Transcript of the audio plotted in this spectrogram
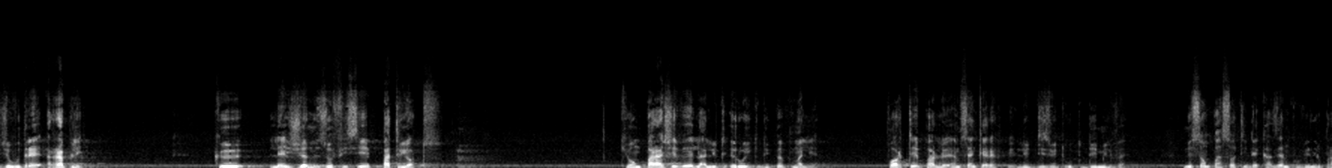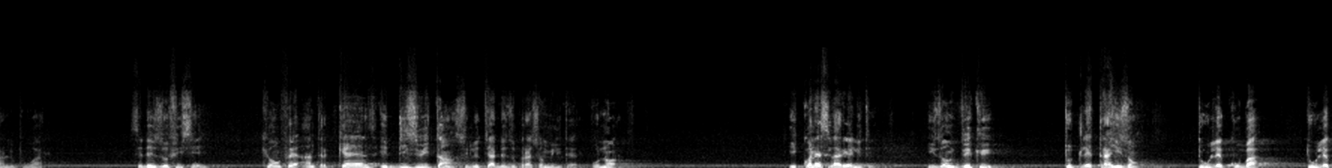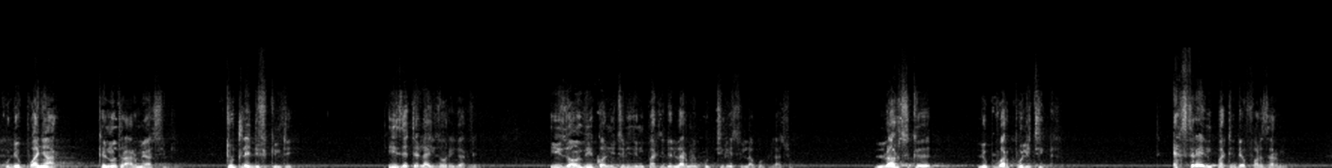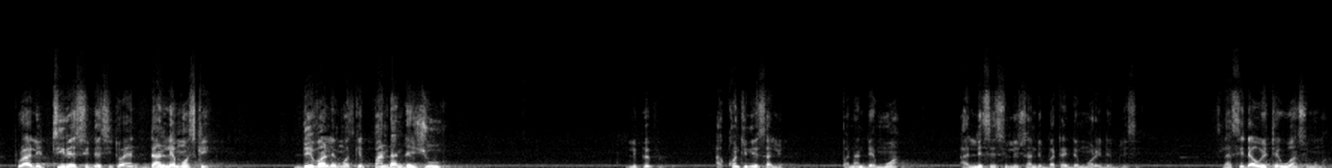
Je voudrais rappeler que les jeunes officiers patriotes qui ont parachevé la lutte héroïque du peuple malien, portée par le M5 RFP le 18 août 2020, ne sont pas sortis des casernes pour venir prendre le pouvoir. C'est des officiers qui ont fait entre 15 et 18 ans sur le théâtre des opérations militaires au nord. Ils connaissent la réalité. Ils ont vécu toutes les trahisons, tous les coups bas, tous les coups de poignard que notre armée a subis, toutes les difficultés. Ils étaient là, ils ont regardé. Ils ont vu qu'on utilise une partie de l'armée pour tirer sur la population. Lorsque le pouvoir politique extrait une partie des forces armées pour aller tirer sur des citoyens dans les mosquées, devant les mosquées, pendant des jours, le peuple a continué sa lutte pendant des mois, a laissé sur le champ de bataille des morts et des blessés. La CEDAO était où en ce moment?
